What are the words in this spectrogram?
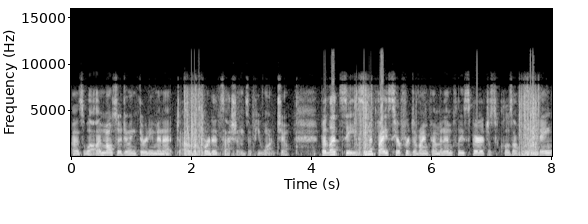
as well. I'm also doing 30 minute uh, recorded sessions if you want to. But let's see, some advice here for Divine Feminine, please, Spirit, just to close off the reading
